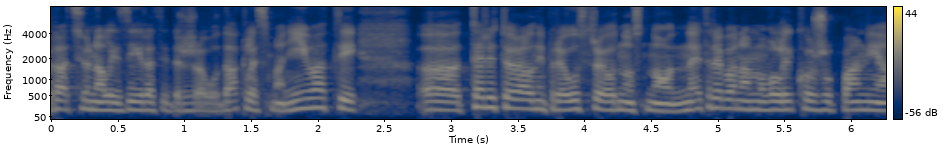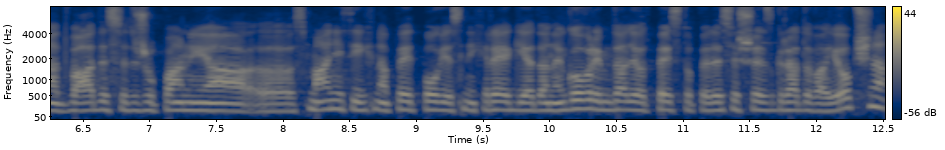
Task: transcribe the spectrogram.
racionalizirati državu. Dakle, smanjivati e, teritorijalni preustroj, odnosno ne treba nam ovoliko županija, 20 županija, e, smanjiti ih na pet povijesnih regija, da ne govorim dalje od 500 56 gradova i općina.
